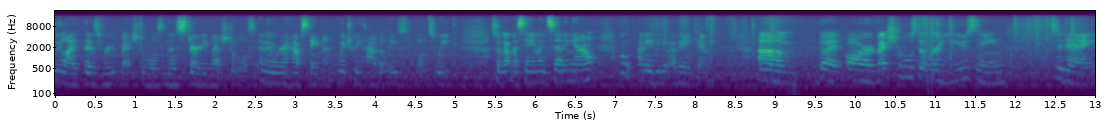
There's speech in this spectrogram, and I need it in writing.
We like those root vegetables and those sturdy vegetables. And then we're going to have salmon, which we have at least once a week. So I've got my salmon setting out. Oh, I need to get my bacon. Um, but our vegetables that we're using today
